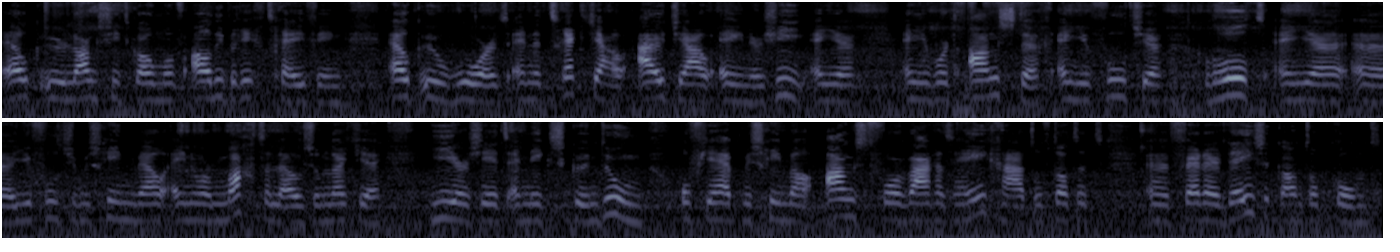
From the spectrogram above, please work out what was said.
elk uur langs ziet komen of al die berichtgeving elk uur hoort en het trekt jou uit jouw energie en je, en je wordt angstig en je voelt je rot en je, uh, je voelt je misschien wel enorm machteloos omdat je hier zit en niks kunt doen. Of je hebt misschien wel angst voor waar het heen gaat of dat het uh, verder deze kant op komt.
